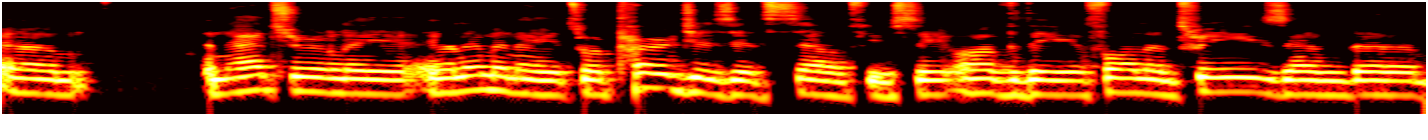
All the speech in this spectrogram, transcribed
Um, naturally eliminates or purges itself, you see, of the fallen trees and uh,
